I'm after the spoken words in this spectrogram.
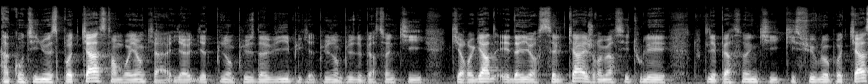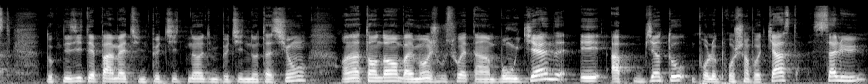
à continuer ce podcast en voyant qu'il y, a de plus en plus d'avis et puis qu'il y a de plus en plus de personnes qui, qui regardent. Et d'ailleurs, c'est le cas et je remercie tous les, toutes les personnes qui, qui suivent le podcast. Donc n'hésitez pas à mettre une petite note, une petite notation. En attendant, bah, moi je vous souhaite un bon week-end et à bientôt pour le prochain podcast. Salut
